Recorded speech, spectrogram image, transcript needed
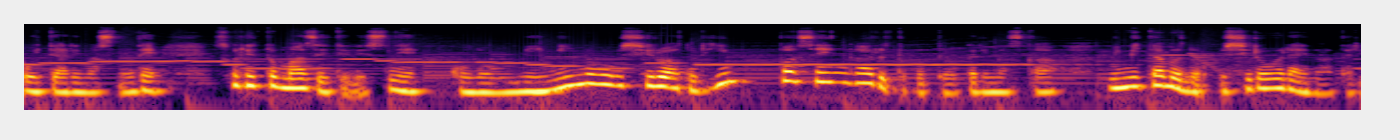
置いてありますので、それと混ぜてですね、この耳の後ろ、あとリンパ腺があるとこってわかりますか？耳たぶの後ろぐらいのあたり。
